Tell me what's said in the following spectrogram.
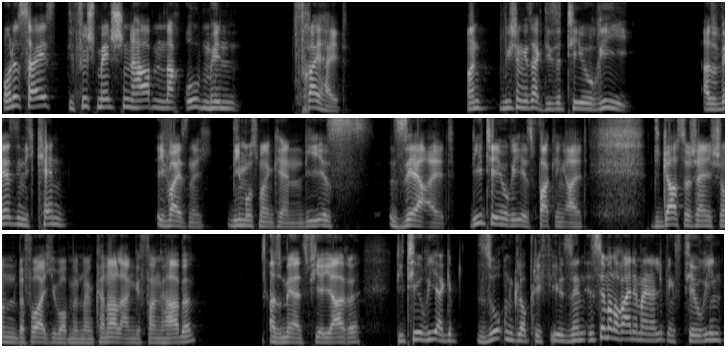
Und es heißt, die Fischmenschen haben nach oben hin Freiheit. Und wie schon gesagt, diese Theorie, also wer sie nicht kennt, ich weiß nicht, die muss man kennen. Die ist sehr alt. Die Theorie ist fucking alt. Die gab es wahrscheinlich schon, bevor ich überhaupt mit meinem Kanal angefangen habe. Also mehr als vier Jahre. Die Theorie ergibt so unglaublich viel Sinn. Ist immer noch eine meiner Lieblingstheorien.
